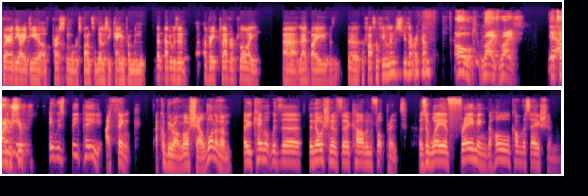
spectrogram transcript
where the idea of personal responsibility came from, and that, that it was a, a very clever ploy uh, led by the, the, fossil fuel industry. Is that right, Dan? Oh, was, right, right. Yeah, they tried to shift. It, it was BP, I think. I could be wrong, or Shell. One of them who came up with the the notion of the carbon footprint as a way of framing the whole conversation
